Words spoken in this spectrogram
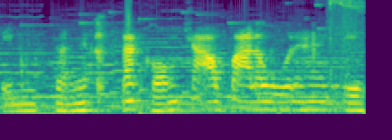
เป็นสัญลักษณ์ของชาวฟาโลนะฮะเกม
